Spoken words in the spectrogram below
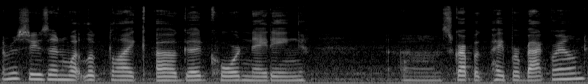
I'm just using what looked like a good coordinating uh, scrapbook paper background.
